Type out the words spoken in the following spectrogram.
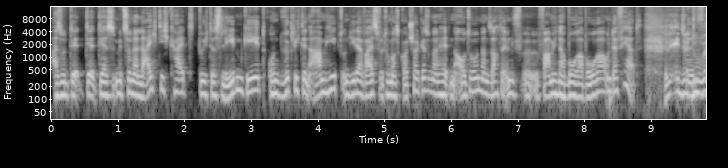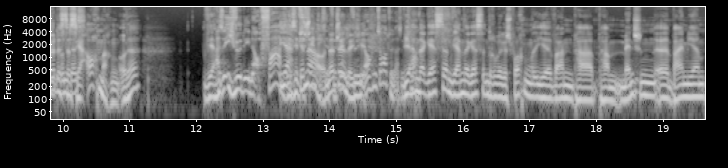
also der, der, der mit so einer Leichtigkeit durch das Leben geht und wirklich den Arm hebt und jeder weiß, wer Thomas Gottschalk ist und dann hält ein Auto und dann sagt er, fahr mich nach Bora Bora und er fährt. Du, du ähm, würdest das, das ja auch machen, oder? Also ich würde ihn auch fahren. Ja, genau, natürlich. Ich würde ihn auch ins Auto lassen. wir klar. haben da gestern, wir haben da gestern drüber gesprochen. Hier waren ein paar, paar Menschen äh, bei mir,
